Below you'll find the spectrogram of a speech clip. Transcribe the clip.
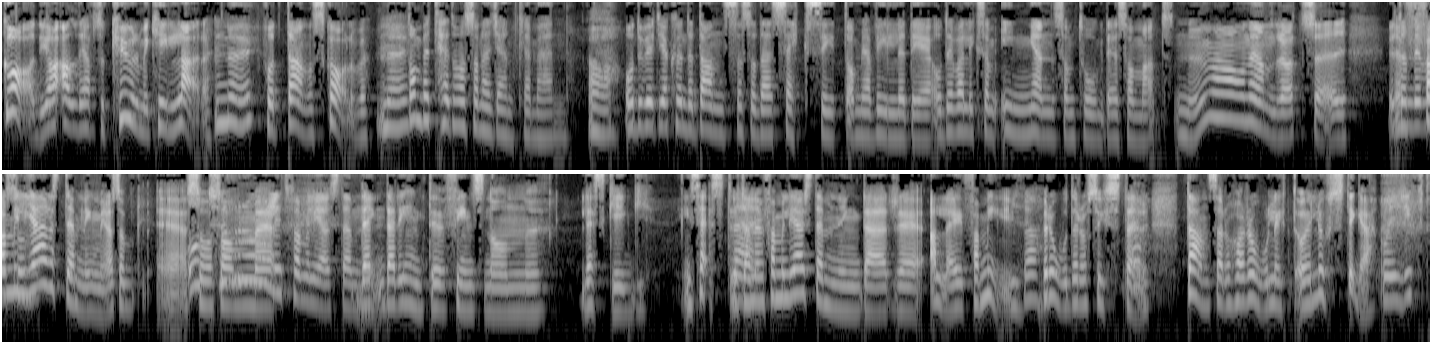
god, jag har aldrig haft så kul med killar Nej. på ett dansgolv. Nej. De betedde, de var såna gentlemän. Ja. Och du vet, jag kunde dansa så där sexigt om jag ville det och det var liksom ingen som tog det som att nu har hon ändrat sig. Utan En familjär stämning mer, alltså eh, så så som... eh, familjär stämning. Där, där det inte finns någon läskig incest. Nej. Utan en familjär stämning där eh, alla är familj. Ja. Broder och syster. Dansar och har roligt och är lustiga. Och en gift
